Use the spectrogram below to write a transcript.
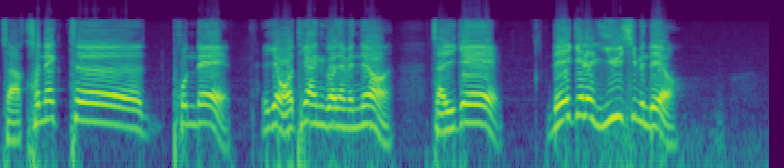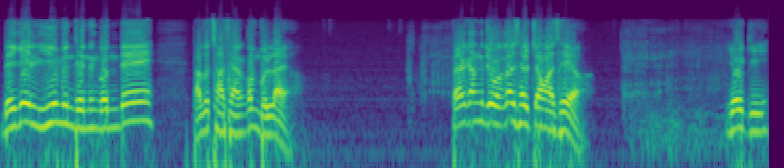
자, 커넥트 폰데 이게 어떻게 하는 거냐면요. 자, 이게 네 개를 이으시면 돼요. 네 개를 이으면 되는 건데 나도 자세한 건 몰라요. 빨강 조각을 설정하세요. 여기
